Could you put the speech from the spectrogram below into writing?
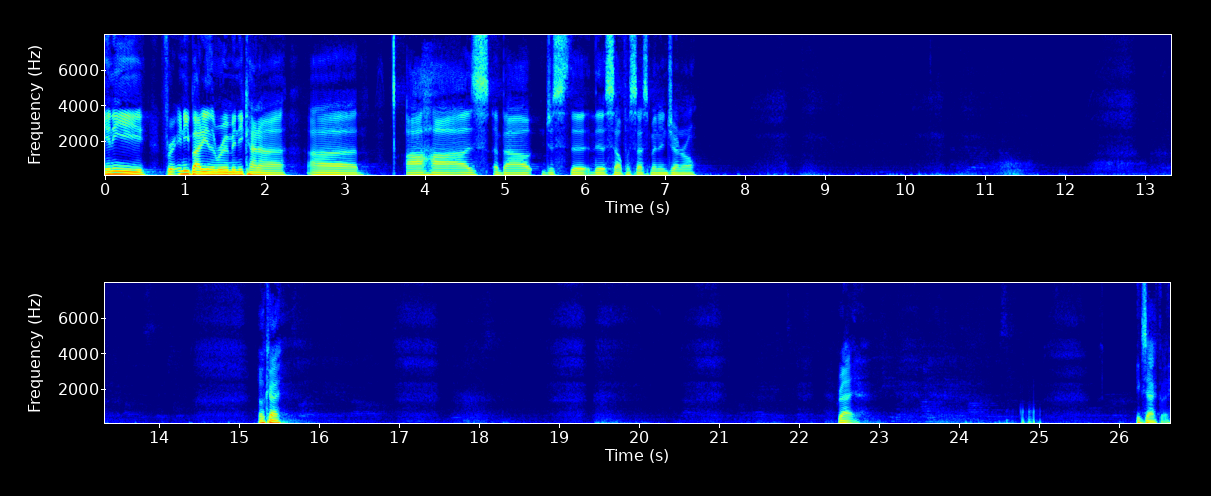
any for anybody in the room, any kind of uh, ahas about just the the self assessment in general. Okay. Right. Exactly.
